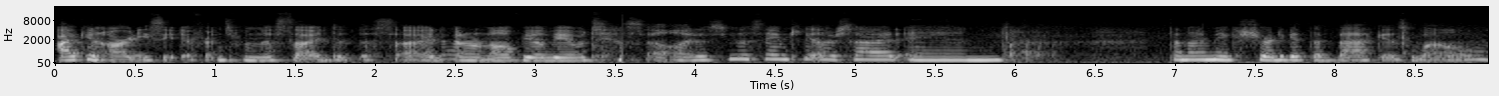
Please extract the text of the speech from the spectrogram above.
I can already see a difference from this side to this side. I don't know if you'll be able to. So I just do the same to the other side and then I make sure to get the back as well.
